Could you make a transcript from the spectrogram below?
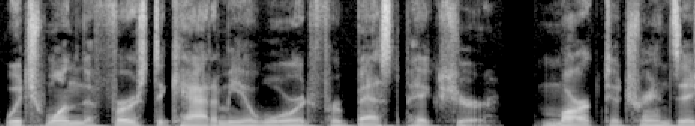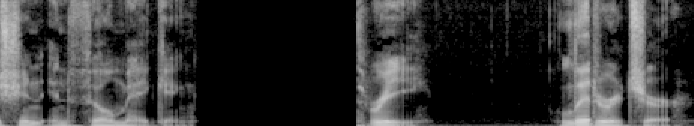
which won the first Academy Award for Best Picture, marked a transition in filmmaking. 3. Literature.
